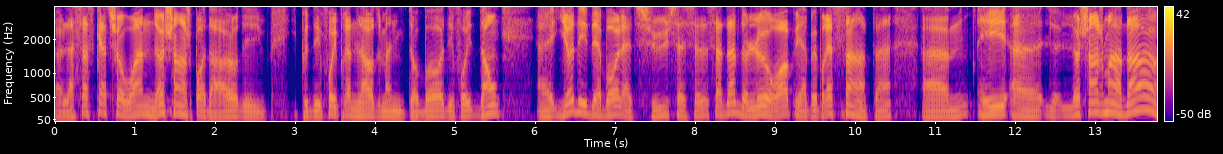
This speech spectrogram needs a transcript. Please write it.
Euh, la Saskatchewan ne change pas d'heure. Des, des fois, ils prennent l'heure du Manitoba. Des fois, donc, il y a des débats là-dessus. Ça, date de l'Europe et à peu près 100 ans. Et le changement d'heure,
